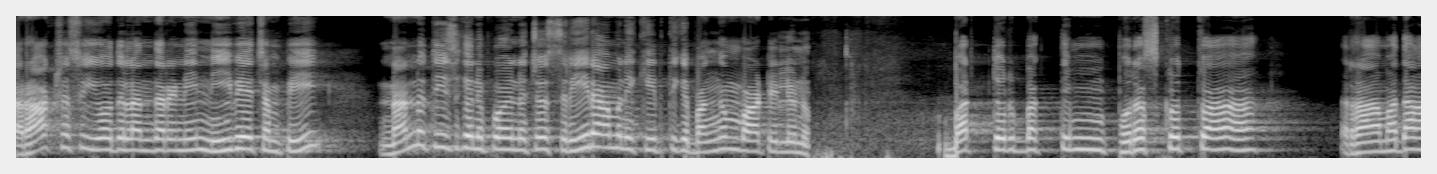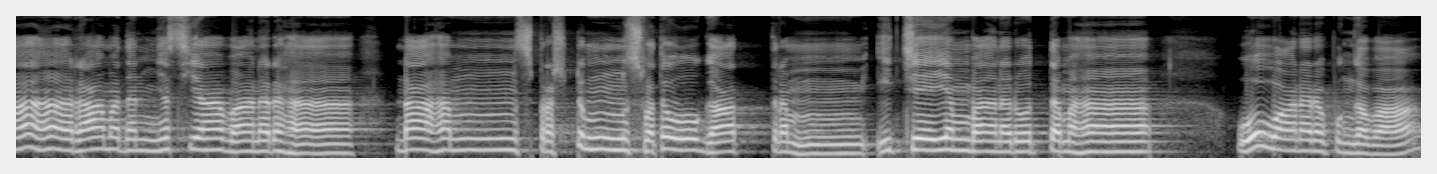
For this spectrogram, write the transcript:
రాక్షస యోధులందరినీ నీవే చంపి నన్ను తీసుకుని పోయినచో శ్రీరాముని కీర్తికి భంగం వాటిల్లును. భర్తుర్భక్తిం పురస్కృత్వ రామదా రామధన్యస్య వానర. నాహం స్ప్రష్టుం స్వతో గాత్రం ఇచ్చేయం వానరోత్తమ. ఓ వానర పుంగవ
